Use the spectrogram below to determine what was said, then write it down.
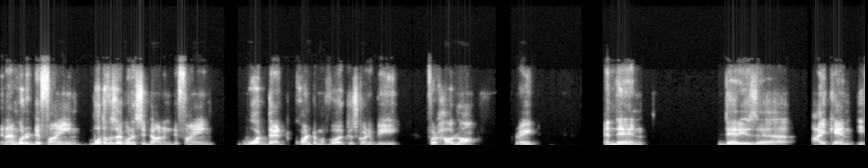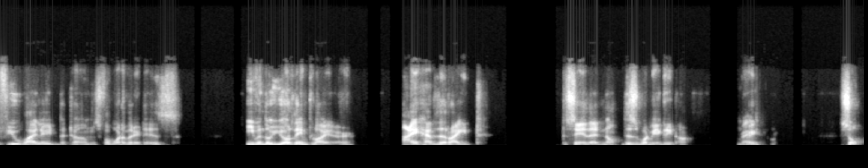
And I'm going to define, both of us are going to sit down and define what that quantum of work is going to be for how long, right? And then there is a, I can, if you violate the terms for whatever it is, even though you're the employer, I have the right to say that no, this is what we agreed on. Right. right? So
